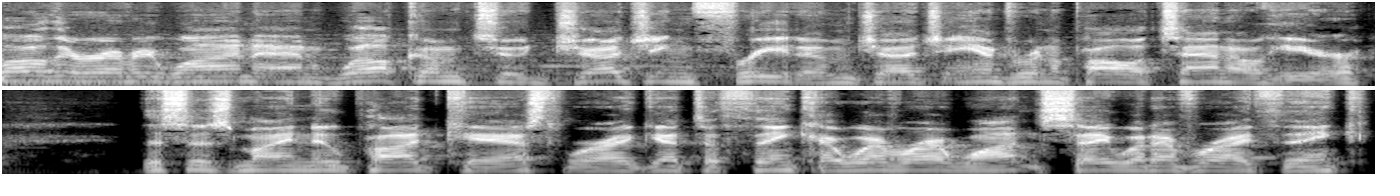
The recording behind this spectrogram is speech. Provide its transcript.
Hello there, everyone, and welcome to Judging Freedom. Judge Andrew Napolitano here. This is my new podcast where I get to think however I want and say whatever I think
